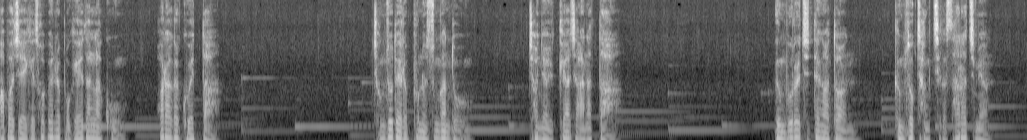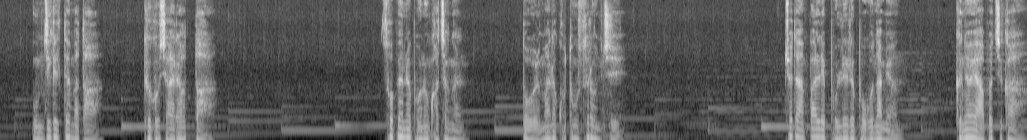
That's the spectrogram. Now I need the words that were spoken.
아버지에게 소변을 보게 해달라고 허락을 구했다. 정조대를 푸는 순간도 전혀 유쾌하지 않았다. 음부를 지탱하던 금속 장치가 사라지면 움직일 때마다 그곳이 아려웠다. 소변을 보는 과정은 또 얼마나 고통스러운지. 최대한 빨리 볼일을 보고 나면 그녀의 아버지가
